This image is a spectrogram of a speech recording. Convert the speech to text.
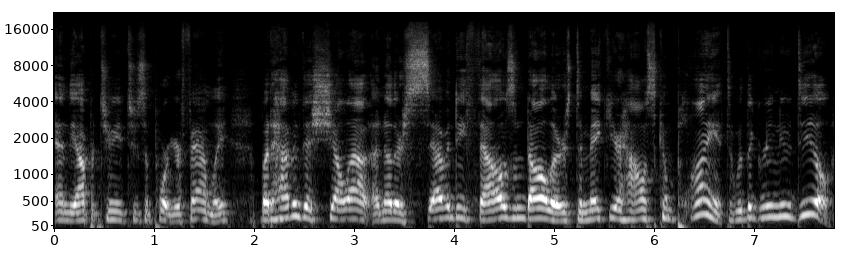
and the opportunity to support your family, but having to shell out another $70,000 to make your house compliant with the Green New Deal,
